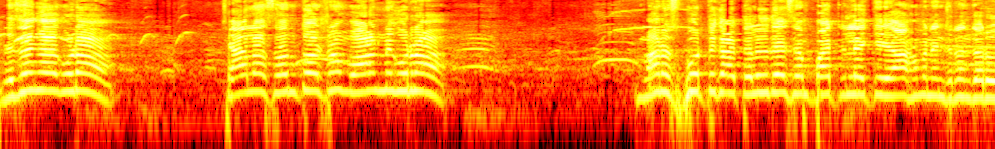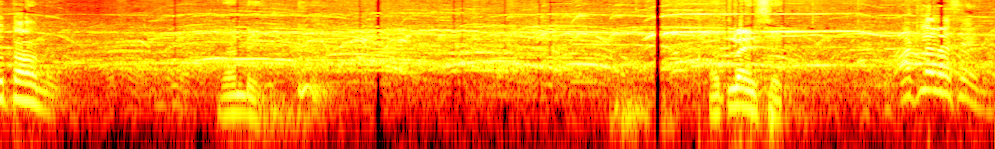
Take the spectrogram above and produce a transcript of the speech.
నిజంగా కూడా చాలా సంతోషం. వాళ్ళని కూడా మనస్ఫూర్తిగా తెలుగుదేశం పార్టీలోకి ఆహ్వానించడం జరుగుతూ ఉంది. రండి. అట్లా సార్. అట్లే వేసేయండి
